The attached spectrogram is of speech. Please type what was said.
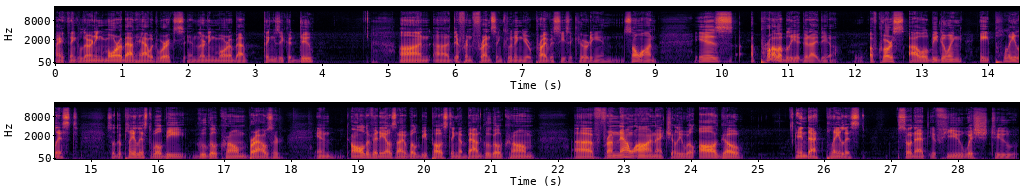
I think learning more about how it works and learning more about things you could do on uh, different fronts, including your privacy, security, and so on, is a, probably a good idea. Of course, I will be doing a playlist. So the playlist will be Google Chrome browser. And all the videos I will be posting about Google Chrome uh, from now on actually will all go in that playlist so that if you wish to,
